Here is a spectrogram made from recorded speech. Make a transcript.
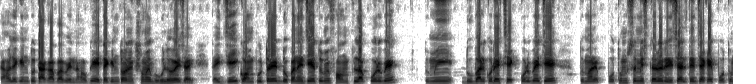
তাহলে কিন্তু টাকা পাবে না ওকে এটা কিন্তু অনেক সময় ভুল হয়ে যায়। তাই যেই কম্পিউটারের দোকানে যেয়ে তুমি ফর্ম ফিল আপ করবে, তুমি দুবার করে চেক করবে যে তোমার প্রথম সেমিস্টারের রেজাল্টের জায়গায় প্রথম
